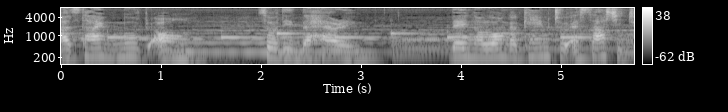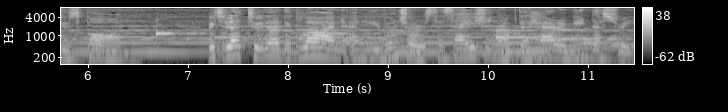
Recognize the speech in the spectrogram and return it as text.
As time moved on, so did the herring they no longer came to Esashi to spawn, which led to the decline and eventual cessation of the herring industry.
